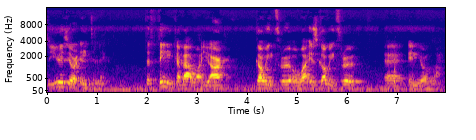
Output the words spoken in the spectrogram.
to use your intellect, to think about what you are going through or what is going through uh, in your life.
